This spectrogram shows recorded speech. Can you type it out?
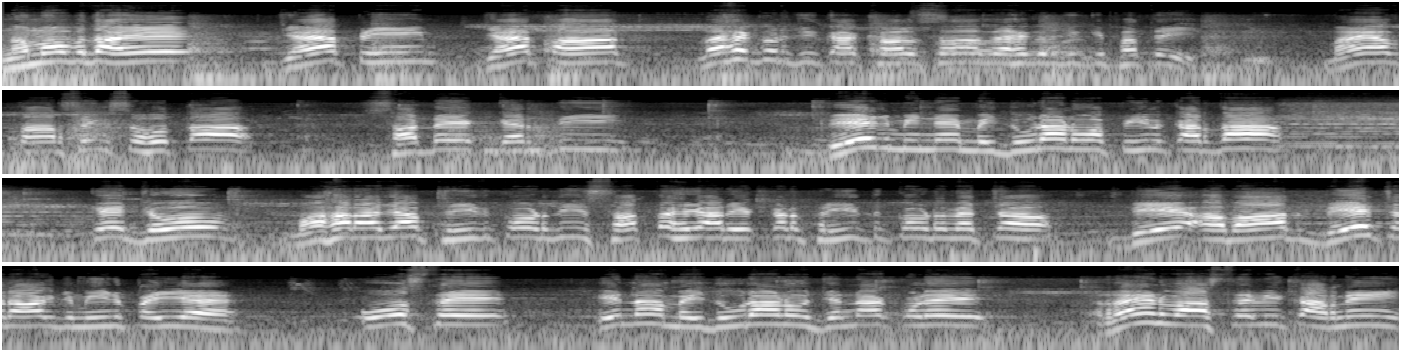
ਨਮੋ ਵਧਾਏ ਜੈ ਪ੍ਰੀਮ ਜੈ ਪਾਤ ਵਾਹਿਗੁਰੂ ਜੀ ਕਾ ਖਾਲਸਾ, ਵਾਹਿਗੁਰੂ ਜੀ ਕੀ ਫਤਿਹ। ਮੈਂ ਅਵਤਾਰ ਸਿੰਘ ਸਹੋਤਾ, ਸਾਡੇ ਕਿਰਤੀ ਬੇਜ਼ਮੀਨੇ ਮਜ਼ਦੂਰਾਂ ਨੂੰ ਅਪੀਲ ਕਰਦਾ ਕਿ ਜੋ ਮਹਾਰਾਜਾ ਫਰੀਦਕੋਟ ਦੀ 7000 ਏਕੜ ਫਰੀਦਕੋਟ ਵਿੱਚ ਬੇਆਬਾਦ, ਬੇਚਰਾਗ ਜ਼ਮੀਨ ਪਈ ਹੈ, ਉਸ ਤੇ ਇਹਨਾਂ ਮਜ਼ਦੂਰਾਂ ਨੂੰ ਜਿਨ੍ਹਾਂ ਕੋਲੇ ਰਹਿਣ ਵਾਸਤੇ ਵੀ ਘਰ ਨਹੀਂ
